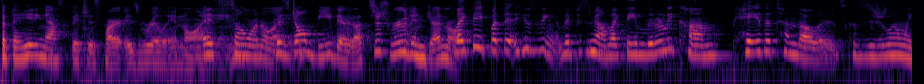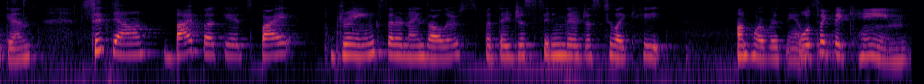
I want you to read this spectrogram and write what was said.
But the hating ass bitches part is really annoying. It's so annoying. Because don't be there. That's just rude in general. Like they, but the, here's the thing, they piss me off. Like they literally come, pay the ten dollars because it's usually on weekends, sit down, buy buckets, buy drinks that are nine dollars, but they're just sitting there just to like hate on whoever's dancing. well, it's like they came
